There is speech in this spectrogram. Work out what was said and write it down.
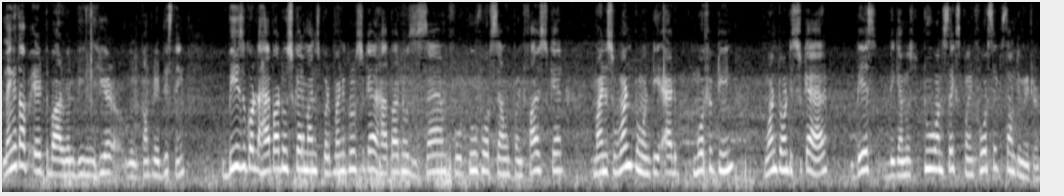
Length of 8th bar will be here. Will complete this thing. B is equal to hypotenuse square minus perpendicular square. Hypotenuse is same for 247.5 square. Minus 120 add more 15 120 square base becomes 216.46 centimeter.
